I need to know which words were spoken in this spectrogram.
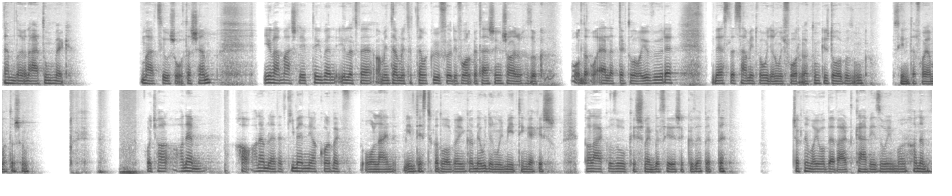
nem nagyon álltunk meg március óta sem. Nyilván más léptékben, illetve, amint említettem, a külföldi forgatásaink sajnos azok oda el lettek tolva jövőre, de ezt leszámítva ugyanúgy forgatunk és dolgozunk szinte folyamatosan. Hogyha ha nem, ha, ha nem lehetett kimenni, akkor meg online intéztük a dolgainkat, de ugyanúgy meetingek és találkozók és megbeszélések közepette. Csak nem a jól bevált kávézóimban, hanem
